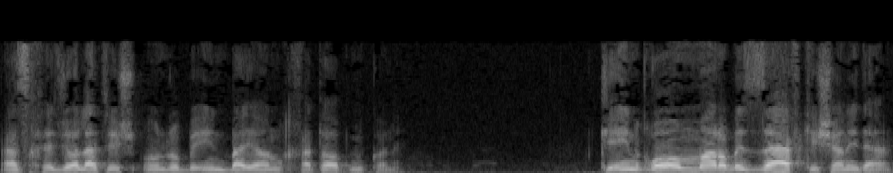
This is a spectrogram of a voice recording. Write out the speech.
از خجالتش اون رو به این بیان خطاب می‌کنه که این قوم ما رو به ضعف کشانیدن.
